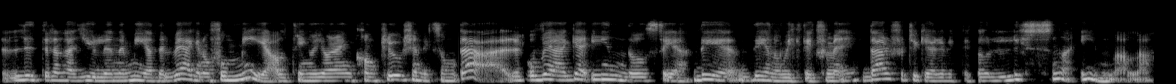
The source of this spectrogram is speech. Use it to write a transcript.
lite den här gyllene medelvägen och få med allting och göra en conclusion liksom där och väga in det och se. Det, det är nog viktigt för mig. Därför tycker jag det är viktigt att lyssna in alla.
